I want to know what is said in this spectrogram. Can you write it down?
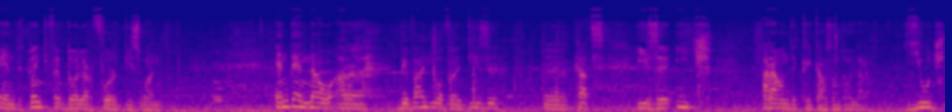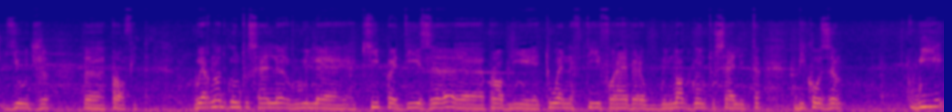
and $25 for this one. And then now our uh, the value of uh, these uh, cuts is uh, each around $3000 huge huge uh, profit. We are not going to sell we will keep these probably two nft forever. We will not going to sell it because we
